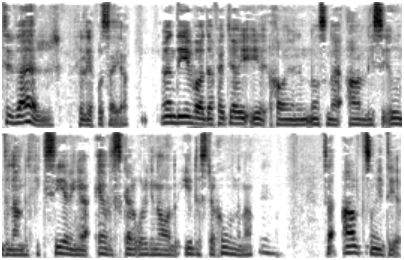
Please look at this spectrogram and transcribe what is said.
Tyvärr, höll jag på att säga. Men det är bara därför att jag är, har någon sån där Alice i Underlandet fixering. Jag älskar originalillustrationerna. Mm. Så allt som inte är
